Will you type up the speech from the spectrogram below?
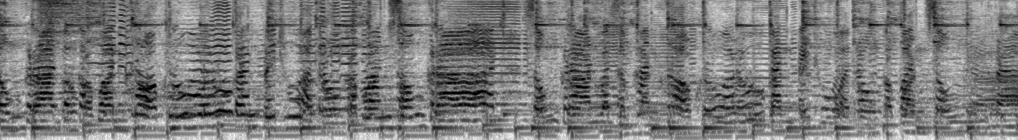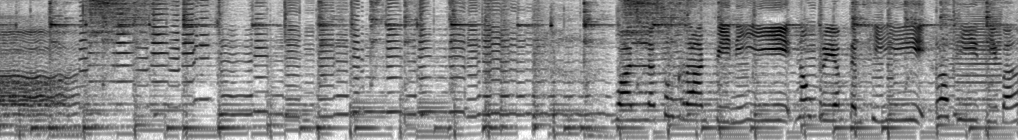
สงกรานต์ตรงกับวันครอบครัวรู้กันไปทั่วตรงกับวันสงกรานต์สงกรานต์วันสำคัญครอบครัวรู้กันไปทั่วตรงกับวันสงกรานต์วันละสงกรานต์ปีนี้น้องเตรียมเต็มที่รอพี่ที่บ้า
